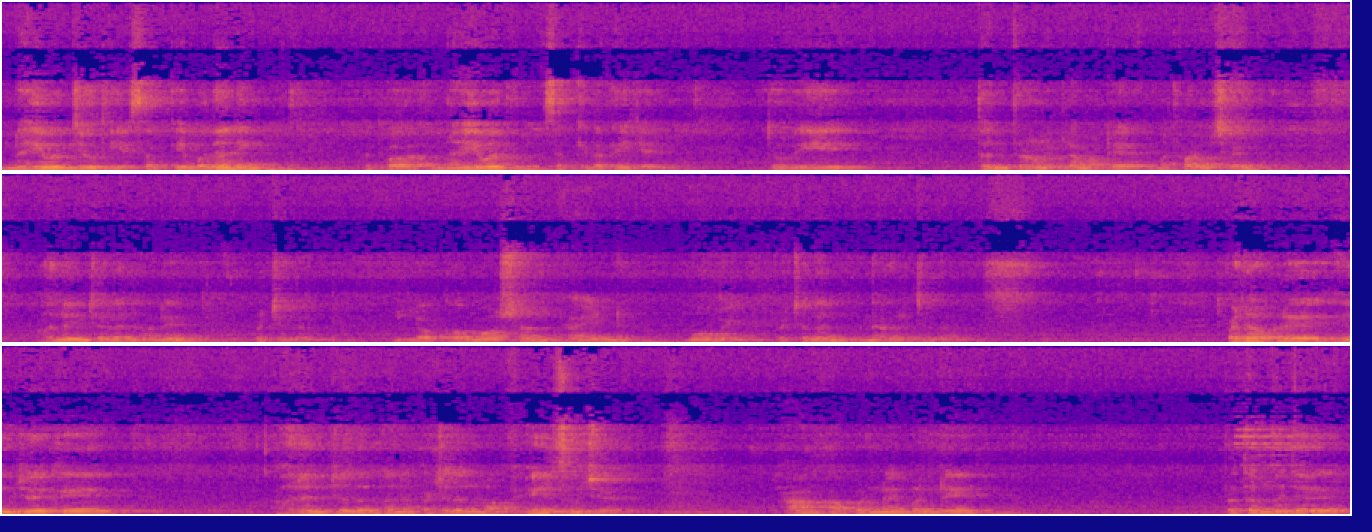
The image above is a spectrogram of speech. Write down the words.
નહિવત જેવું થઈ જાય બધાની અથવા નહિવત શક્યતા થઈ જાય. તો એ તંત્રનું એટલા માટે મથવાડું છે. હલનચલન અને પ્રચલન. લોકોમોશન એન્ડ મૂવમેન્ટ પ્રચલન અને હલનચલન. પહેલાં આપણે એવું જોઈએ કે હલનચલન અને પ્રચલનમાં ફેર શું છે? આમ આપણને બંને પ્રથમ નજરે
